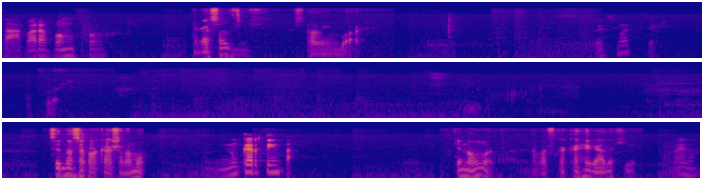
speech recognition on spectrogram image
Tá, agora vamos pro. Agora só vir. Só vir embora. Tô em cima de você. Vai. Você dança com a caixa na mão? Não quero tentar. Por que não, mano? Ela vai ficar carregada aqui. Mas não.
